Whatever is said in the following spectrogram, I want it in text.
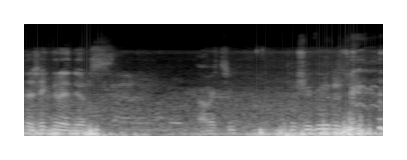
Teşekkür ediyoruz. Ahmetciğim. Teşekkür ederiz.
